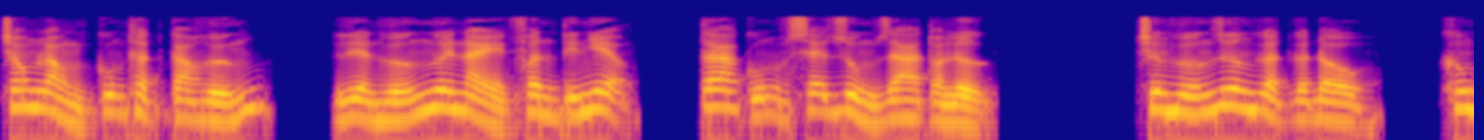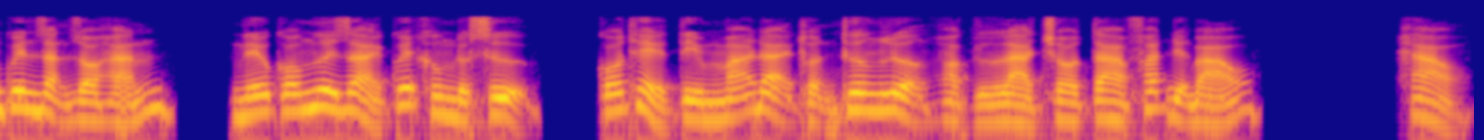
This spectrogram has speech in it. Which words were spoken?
trong lòng cũng thật cao hứng, liền hướng ngươi này phân tín nhiệm, ta cũng sẽ dùng ra toàn lực. Trương hướng dương gật gật đầu, không quên dặn dò hắn, nếu có ngươi giải quyết không được sự, có thể tìm mã đại thuận thương lượng hoặc là cho ta phát điện báo. Hảo.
